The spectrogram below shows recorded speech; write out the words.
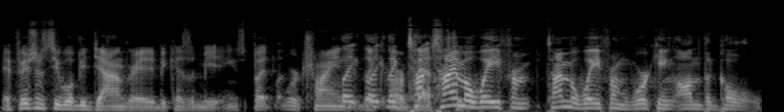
efficiency will be downgraded because of meetings. But we're trying like like, like t- time to... away from time away from working on the goal.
